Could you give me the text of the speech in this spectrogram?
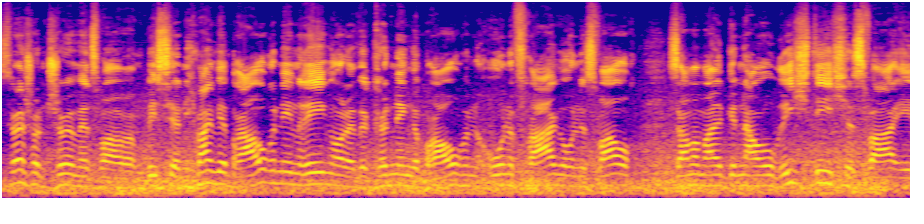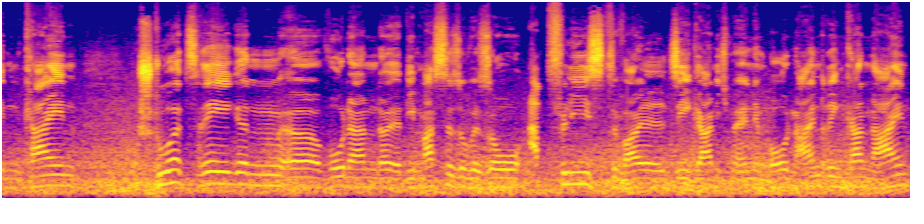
es wäre schon schön, wenn es mal ein bisschen. Ich meine, wir brauchen den Regen oder wir können den gebrauchen, ohne Frage. Und es war auch sagen wir mal, genau richtig. Es war eben kein Sturzregen, äh, wo dann die Masse sowieso abfließt, weil sie gar nicht mehr in den Boden eindringen kann. Nein,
